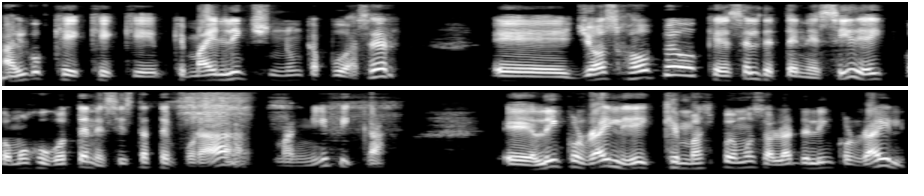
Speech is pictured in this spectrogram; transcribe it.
Algo que, que, que, que Mike Lynch nunca pudo hacer. Eh, Josh Hopel, que es el de Tennessee, de cómo jugó Tennessee esta temporada, magnífica. Eh, Lincoln Riley, ¿qué más podemos hablar de Lincoln Riley?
